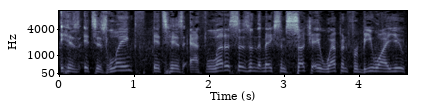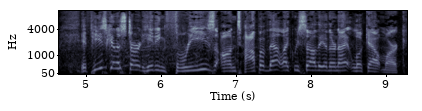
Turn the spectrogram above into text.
his it's his length, it's his athleticism that makes him such a weapon for BYU. If he's going to start hitting threes on top of that, like we saw the other night, look out, Mark.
